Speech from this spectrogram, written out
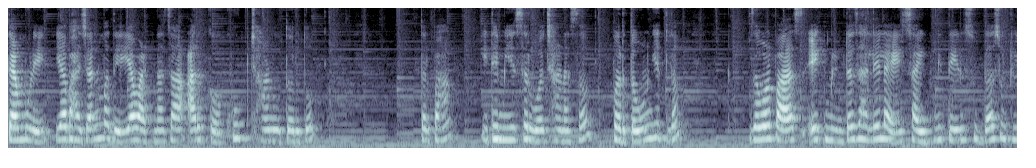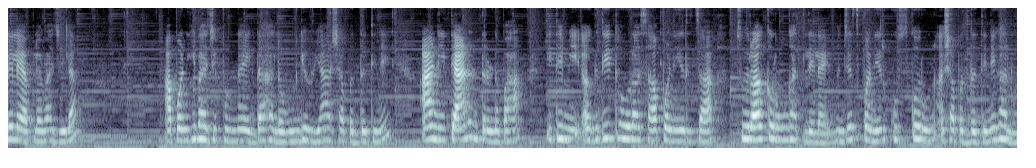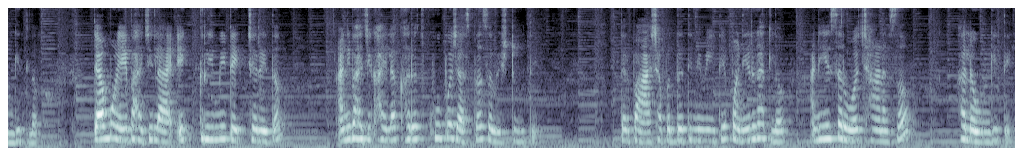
त्यामुळे या भाज्यांमध्ये या वाटणाचा अर्क खूप छान उतरतो. तर पहा इथे मी हे सर्व छान असं परतवून घेतलं. जवळपास एक मिनटं झालेलं आहे. साईडनी तेलसुद्धा सुटलेलं आहे आपल्या भाजीला. आपण ही भाजी पुन्हा एकदा हलवून घेऊया अशा पद्धतीने. आणि त्यानंतरनं पहा इथे मी अगदी थोडासा पनीरचा चुरा करून घातलेला आहे. म्हणजेच पनीर कुस्करून अशा पद्धतीने घालून घेतलं. त्यामुळे भाजीला एक क्रीमी टेक्चर येतं आणि भाजी खायला खरंच खूप जास्त चविष्ट होते. तर पहा अशा पद्धतीने मी इथे पनीर घातलं आणि हे सर्व छान असं हलवून घेते.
